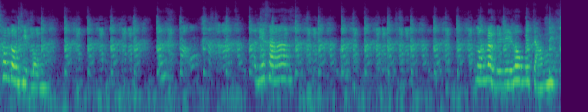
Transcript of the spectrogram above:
ชอบโดนถีบลงอันนี้ค่ะ ลงแบบดีๆ โลกไม่จำ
